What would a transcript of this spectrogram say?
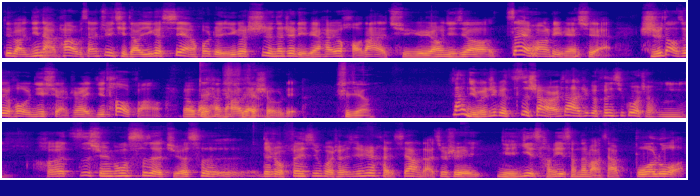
对吧？你哪怕我咱具体到一个县或者一个市，那这里边还有好大的区域，然后你就要再往里面选，直到最后你选出来一套房，然后把它拿在手里，是这样。那你们这个自上而下的这个分析过程，嗯，和咨询公司的决策那种分析过程其实很像的，就是你一层一层的往下剥落。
